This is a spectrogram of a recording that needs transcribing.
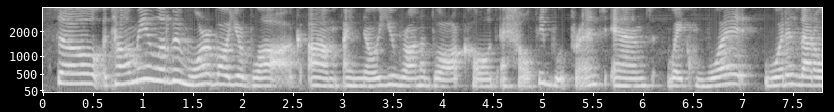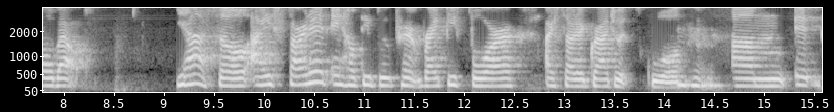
So tell me a little bit more about your blog. Um, I know you run a blog called A Healthy Blueprint, and like what what is that all about? Yeah, so I started a healthy blueprint right before I started graduate school. Mm-hmm. Um, it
